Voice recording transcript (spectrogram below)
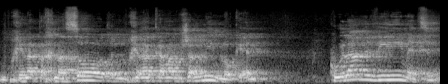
מבחינת הכנסות ומבחינת כמה משלמים לו, כן? כולם מבינים את זה.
